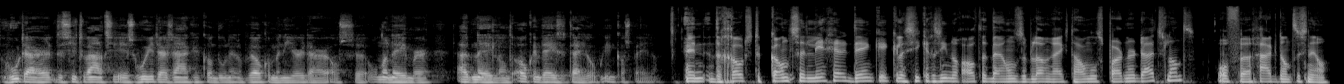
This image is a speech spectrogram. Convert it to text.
hoe daar de situatie is, hoe je daar zaken kan doen en op welke manier je daar als ondernemer uit Nederland ook in deze tijden op in kan spelen. En de grootste kansen liggen, denk ik, klassieker gezien nog altijd bij onze belangrijkste handelspartner Duitsland? Of ga ik dan te snel?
